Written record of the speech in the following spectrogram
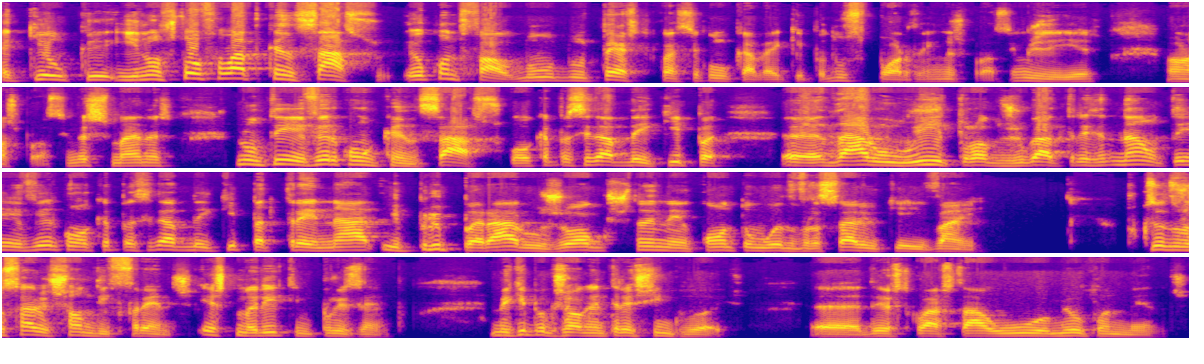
aquilo que. E não estou a falar de cansaço. Eu, quando falo do, do teste que vai ser colocado à equipa do Sporting nos próximos dias ou nas próximas semanas, não tem a ver com cansaço, com a capacidade da equipa uh, dar o litro ou de jogar três. Não, tem a ver com a capacidade da equipa treinar e preparar os jogos, tendo em conta o adversário que aí vem. Porque os adversários são diferentes. Este Marítimo, por exemplo, uma equipa que joga em 3-5-2, uh, eh, desde que lá está o Milton Mendes,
